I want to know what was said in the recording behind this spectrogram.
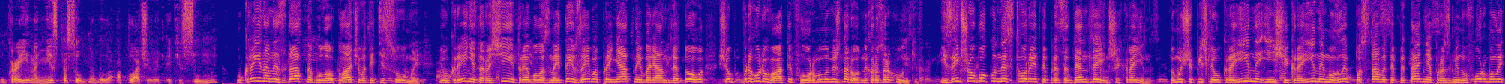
Украина не способна была оплачивать эти суммы. Україна не здатна була оплачувати ті суми, і Україні та Росії треба було знайти взаємоприйнятний варіант для того, щоб врегулювати формулу міжнародних розрахунків, і з іншого боку, не створити прецедент для інших країн, тому що після України інші країни могли б поставити питання про зміну формули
